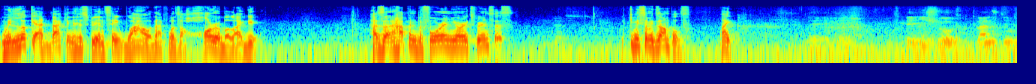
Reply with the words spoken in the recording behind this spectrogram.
we look at back in history and say, wow, that was a horrible idea. Has that happened before in your experiences? Yes. Give me some examples. Mike. The, the, the issue of planting eucalyptus,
